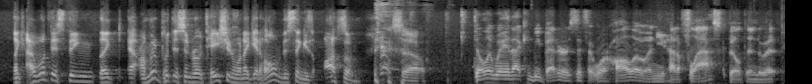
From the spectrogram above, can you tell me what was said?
like I want this thing like I'm gonna put this in rotation when I get home. This thing is awesome. So The only way that can be better is if it were hollow and you had a flask built into it.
